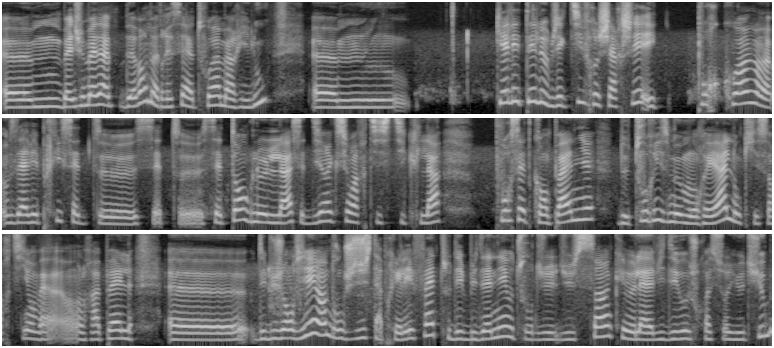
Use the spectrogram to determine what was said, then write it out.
Ben, je vais d'abord m'adresser à toi, Marilou. quel était l'objectif recherché et pourquoi vous avez pris cette, cette, cet angle-là, cette direction artistique-là pour cette campagne de Tourisme Montréal, donc qui est sortie, on, va, on le rappelle, euh, début janvier, hein, donc juste après les fêtes, tout début d'année, autour du, 5, euh, la vidéo, je crois, sur YouTube.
